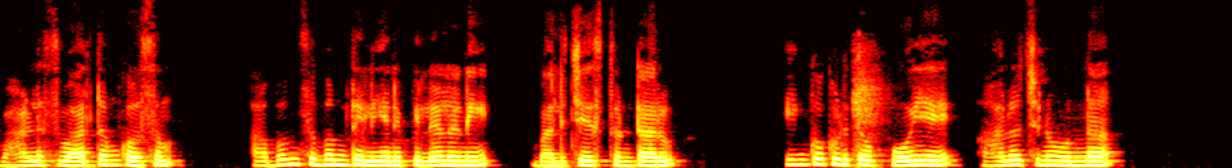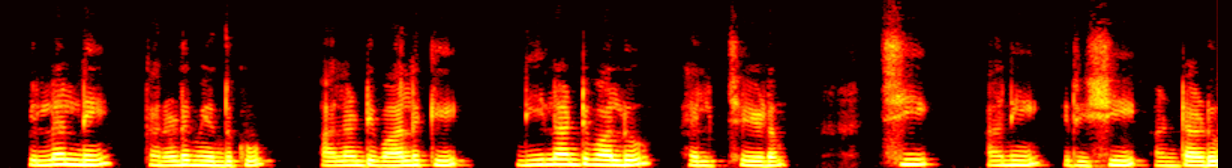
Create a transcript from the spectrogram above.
వాళ్ళ స్వార్థం కోసం అభం శుభం తెలియని పిల్లలని బలి చేస్తుంటారు. ఇంకొకటితో పోయే ఆలోచన ఉన్న పిల్లల్ని కనడం ఎందుకు? అలాంటి వాళ్ళకి నీలాంటి వాళ్ళు హెల్ప్ చేయడం. ఛీ అని రిషి అంటాడు.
